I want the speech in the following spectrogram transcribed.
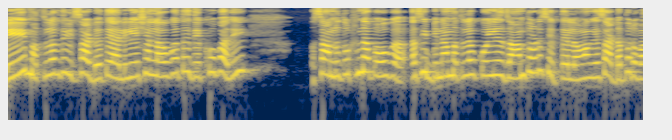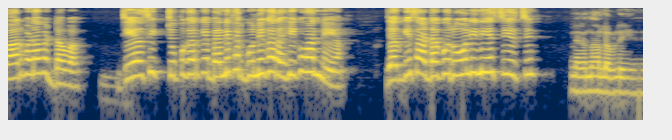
ਬੇਮਤਲਬ ਦੇ ਵਿੱਚ ਸਾਡੇ ਉੱਤੇ ਐਲੀਗੇਸ਼ਨ ਲਾਊਗਾ ਤਾਂ ਦੇਖੋ ਭਾਜੀ, ਸਾਨੂੰ ਤਾਂ ਪਊਗਾ। ਅਸੀਂ ਬਿਨਾ ਮਤਲਬ ਕੋਈ ਇਲਜ਼ਾਮ ਥੋੜੇ ਸਿਰ ਤੇ ਲਵਾਂਗੇ, ਸਾਡਾ ਪਰਿਵਾਰ ਬੜਾ ਵੱਡਾ ਵਾ। ਜੇ ਅਸੀਂ ਚੁੱਪ ਕਰਕੇ ਬਹਿਨੇ ਫਿਰ ਗੁਨੇਗਾਰ ਅਸੀਂ ਕਵਾਨੇ ਆ। ਜਦਕਿ ਸਾਡਾ ਕੋਈ ਰੋਲ ਹੀ ਨਹੀਂ ਇਸ ਚੀਜ਼ 'ਚ। ਮੇਰਾ ਨਾਮ ਲਵਲੀ ਹੈ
